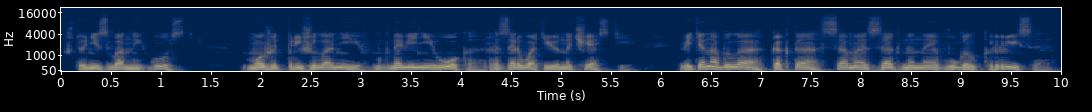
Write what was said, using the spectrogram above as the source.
что незваный гость может при желании в мгновение ока разорвать ее на части, ведь она была как та самая загнанная в угол крыса.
